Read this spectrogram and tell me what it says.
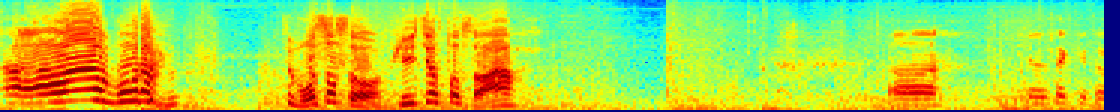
아 뭐랑 뭐 썼어 빌지어 떴어 아 아, 개새끼들.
